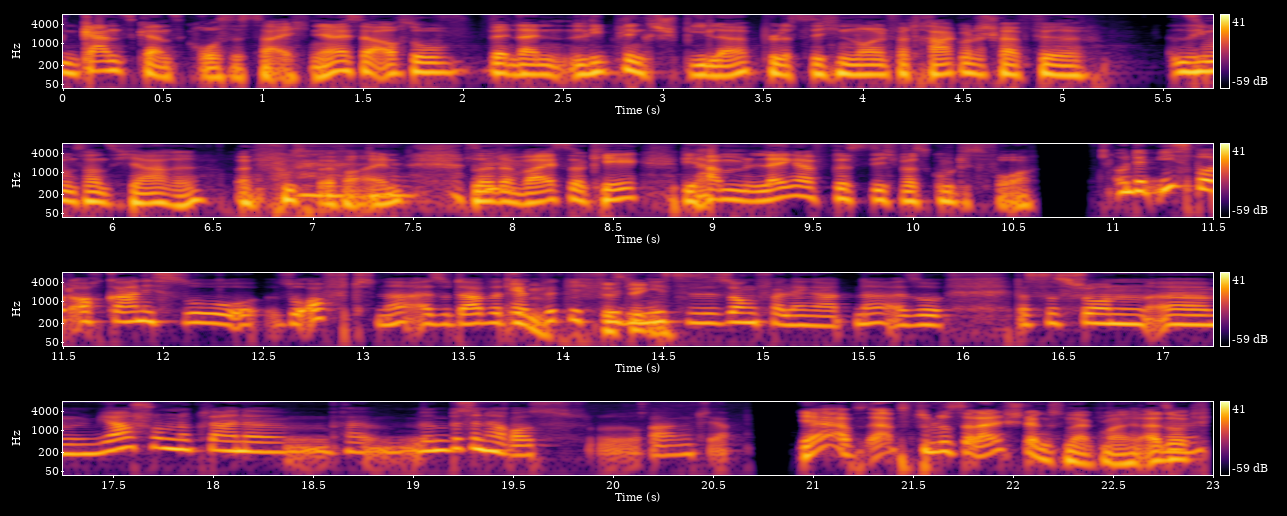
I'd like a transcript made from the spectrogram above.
ein ganz, ganz großes Zeichen, ja, ist ja auch so, wenn dein Lieblingsspieler plötzlich einen neuen Vertrag unterschreibt für 27 Jahre beim Fußballverein, so dann weißt du, okay, die haben längerfristig was Gutes vor. Und im E-Sport auch gar nicht so, so oft, ne? Also da wird halt Eben, halt wirklich für deswegen. die nächste Saison verlängert, ne? Also das ist schon, ähm, ja, schon eine kleine, ein bisschen herausragend, ja. Ja, absolutes Alleinstellungsmerkmal. Also, mhm.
